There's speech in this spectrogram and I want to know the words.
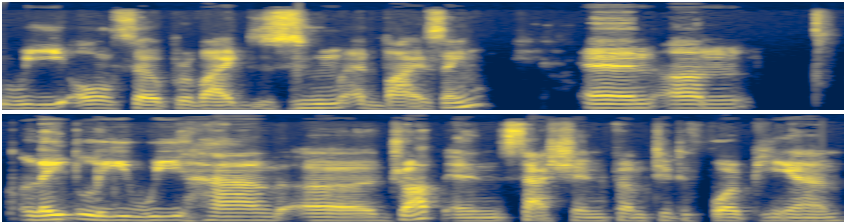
we also provide Zoom advising and um, lately we have a drop-in session from 2 to 4 p.m.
